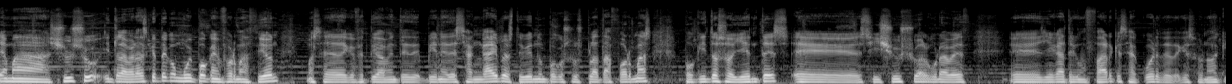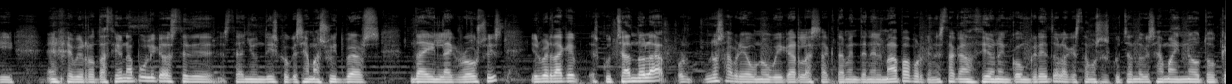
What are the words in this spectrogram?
Se llama Shushu y la verdad es que tengo muy poca información, más allá de que efectivamente viene de Shanghai, pero estoy viendo un poco sus plataformas, poquitos oyentes. Eh, si Shushu alguna vez eh, llega a triunfar, que se acuerde de que sonó aquí en Heavy Rotación. Ha publicado este, este año un disco que se llama Sweet Birds Dying Like Roses y es verdad que escuchándola pues, no sabría uno ubicarla exactamente en el mapa porque en esta canción en concreto, la que estamos escuchando que se llama Not OK,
